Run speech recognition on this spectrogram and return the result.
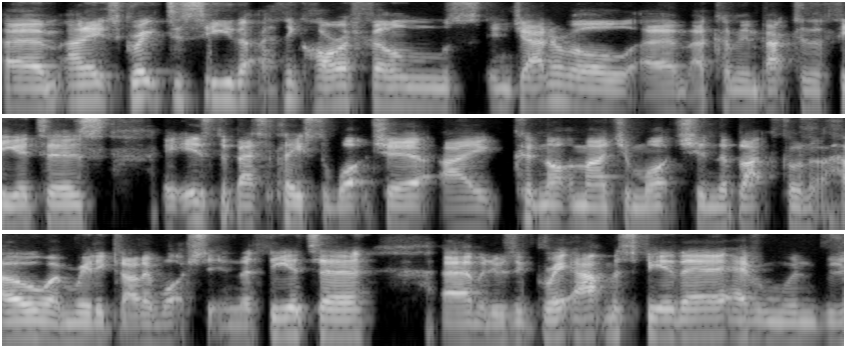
Um, and it's great to see that I think horror films in general um, are coming back to the theaters. It is the best place to watch it. I could not imagine watching The Black Phone at home. I'm really glad I watched it in the theater. Um, and it was a great atmosphere there. Everyone was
